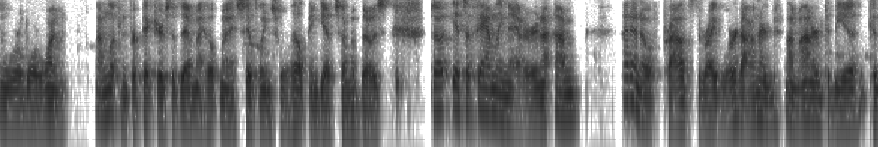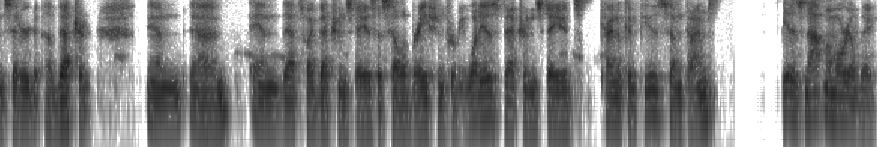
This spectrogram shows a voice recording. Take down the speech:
in World War One. I'm looking for pictures of them. I hope my siblings will help me get some of those. So it's a family matter, and I'm I don't know if proud's the right word. Honored. I'm honored to be a, considered a veteran, and uh, and that's why Veterans Day is a celebration for me. What is Veterans Day? It's kind of confused sometimes. It is not Memorial Day.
